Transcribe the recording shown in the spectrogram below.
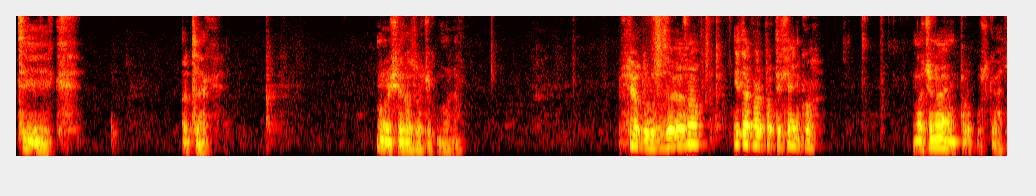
Так. Отак. Ну, ще разочок можна. Все, друзі, зав'язав. І тепер потихеньку починаємо пропускати.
